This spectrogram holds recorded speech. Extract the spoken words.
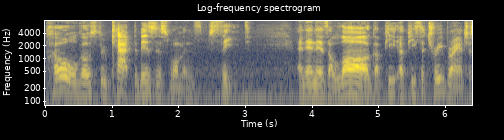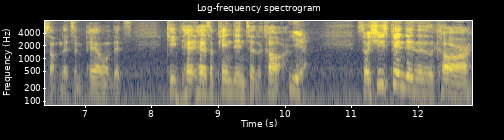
pole goes through Kat, the businesswoman's seat, and then there's a log, a, a piece of tree branch or something that's impaled, that's keep has a pinned into the car. Yeah. So she's pinned into the car,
